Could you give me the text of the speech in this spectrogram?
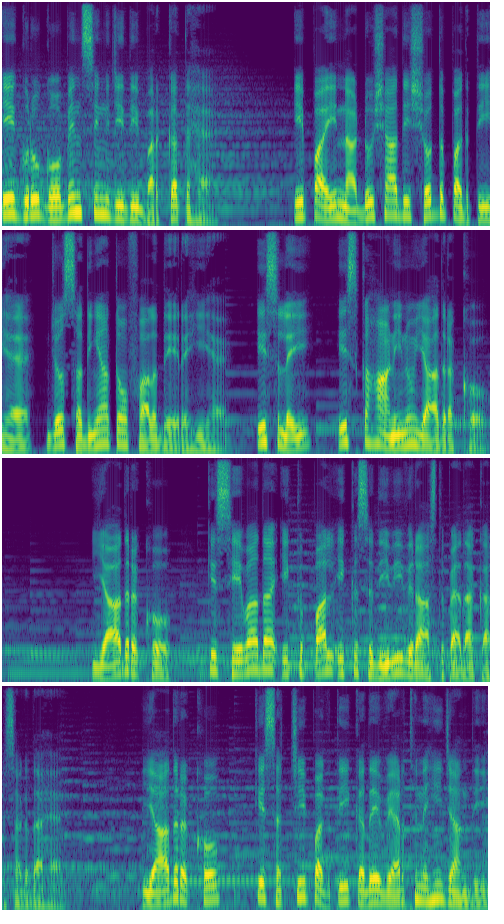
ਇਹ ਗੁਰੂ ਗੋਬਿੰਦ ਸਿੰਘ ਜੀ ਦੀ ਬਰਕਤ ਹੈ। ਇਹ ਭਾਈ ਨਾਡੂ ਸ਼ਾਹ ਦੀ ਸ਼ੁੱਧ ਭਗਤੀ ਹੈ, ਜੋ ਸਦੀਆਂ ਤੋਂ ਫਲ ਦੇ ਰਹੀ ਹੈ। ਇਸ ਲਈ ਇਸ ਕਹਾਣੀ ਨੂੰ ਯਾਦ ਰੱਖੋ। ਯਾਦ ਰੱਖੋ ਕਿ ਸੇਵਾ ਦਾ ਇੱਕ ਪਲ ਇੱਕ ਸਦੀਵੀ ਵਿਰਾਸਤ ਪੈਦਾ ਕਰ ਸਕਦਾ ਹੈ। ਯਾਦ ਰੱਖੋ ਕਿ ਸੱਚੀ ਭਗਤੀ ਕਦੇ ਵਿਅਰਥ ਨਹੀਂ ਜਾਂਦੀ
